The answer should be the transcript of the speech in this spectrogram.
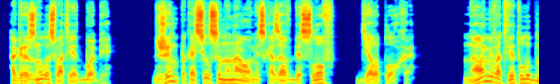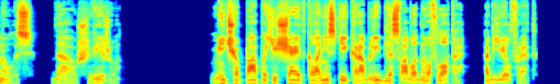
— огрызнулась в ответ Бобби. Джим покосился на Наоми, сказав без слов «дело плохо». Наоми в ответ улыбнулась. «Да уж, вижу. «Мичо Па похищает колонистские корабли для свободного флота», — объявил Фред.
